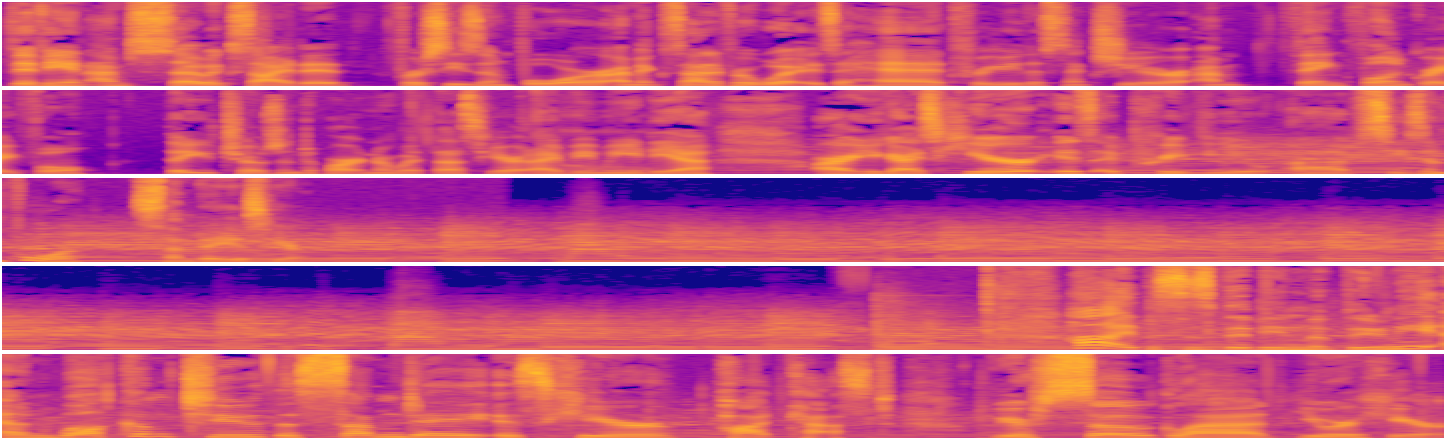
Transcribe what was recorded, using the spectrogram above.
Vivian, I'm so excited for season four. I'm excited for what is ahead for you this next year. I'm thankful and grateful that you've chosen to partner with us here at Ivey Media. All right, you guys, here is a preview of season four. Someday is here. Hi, this is Vivian Mabuni, and welcome to the Someday is Here podcast. We are so glad you are here.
